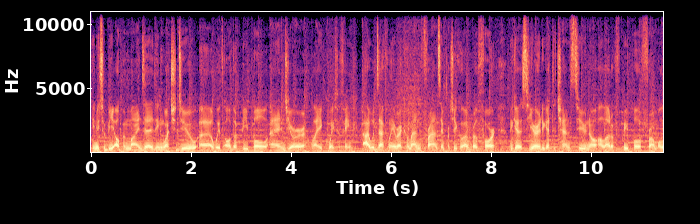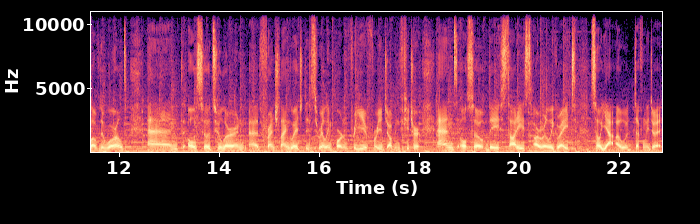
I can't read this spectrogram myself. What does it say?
you need to be open-minded in what you do uh, with other people and your like way to think. I would definitely recommend France, in particular Belfort, because here you get the chance to know a lot of people from all over the world and also to learn uh, the French language that is really important for you for your job in the future and also the studies are really great so yeah I would definitely do it.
